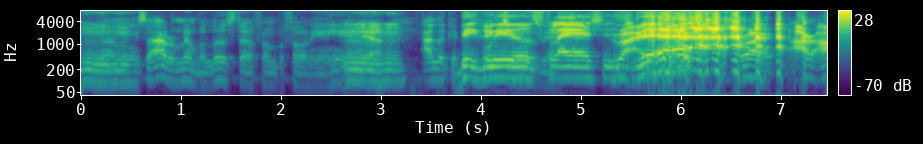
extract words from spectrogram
You know what I mean? So I remember little stuff from before then. Here and there. Mhm. I look at Big wheels, and- flashes. Right. right. I, I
